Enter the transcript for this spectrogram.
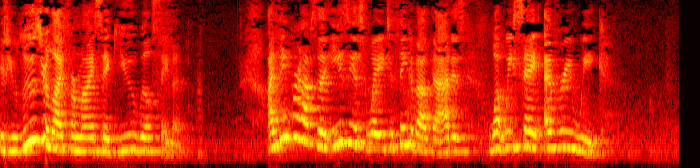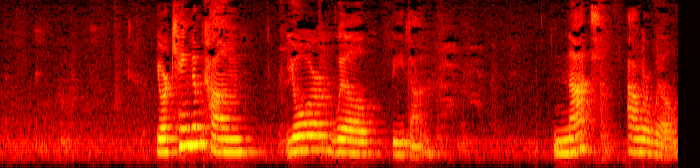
If you lose your life for my sake, you will save it. I think perhaps the easiest way to think about that is what we say every week. Your kingdom come, your will be done. Not our will,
